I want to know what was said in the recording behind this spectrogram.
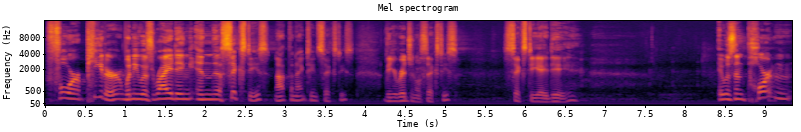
for Peter when he was writing in the 60s, not the 1960s, the original 60s. 60 AD. It was important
